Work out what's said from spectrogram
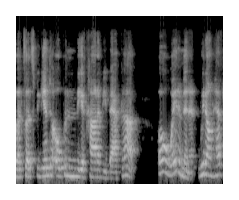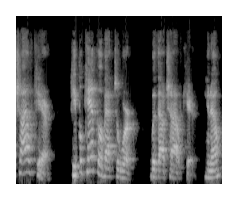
Let's let's begin to open the economy back up. Oh, wait a minute, we don't have childcare. People can't go back to work without childcare, you know?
